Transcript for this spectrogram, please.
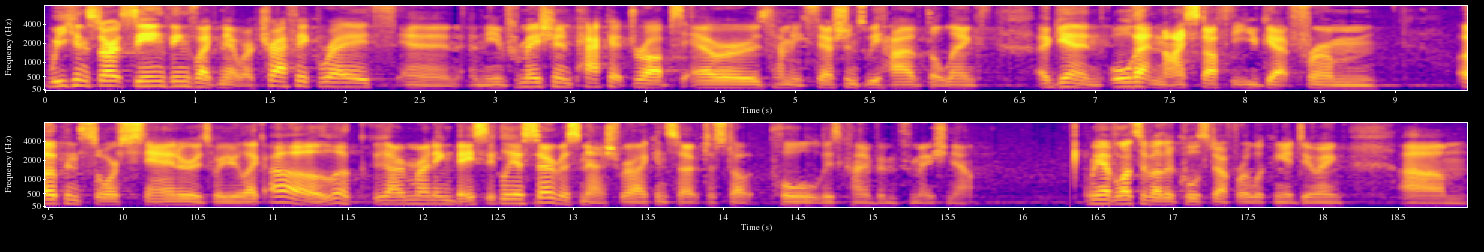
we can start seeing things like network traffic rates and, and the information, packet drops, errors, how many sessions we have, the length. Again, all that nice stuff that you get from open source standards where you're like, oh, look, I'm running basically a service mesh where I can start to start pull this kind of information out. We have lots of other cool stuff we're looking at doing. Um,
